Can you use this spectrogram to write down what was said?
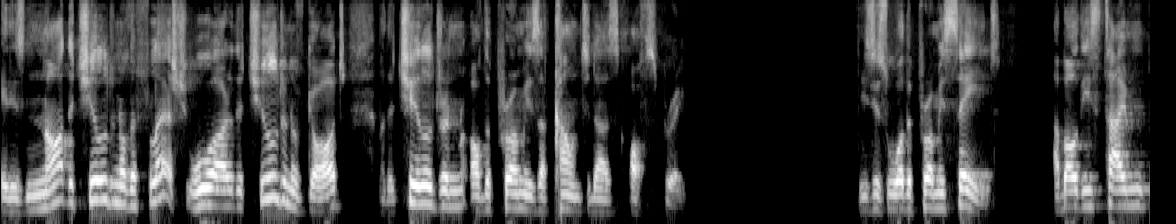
it is not the children of the flesh who are the children of God, but the children of the promise are counted as offspring. This is what the promise said. About this time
